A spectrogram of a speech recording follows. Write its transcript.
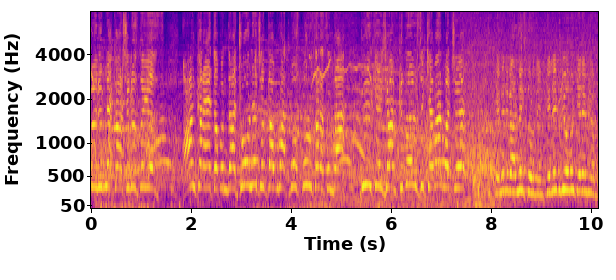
bölümle karşınızdayız. Ankara etabında Joe Legend'la Murat Bosporus arasında büyük heyecan kıta arası kemer maçı. Kemeri vermek zorundayım. Gelebiliyor mu, gelemiyor mu?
